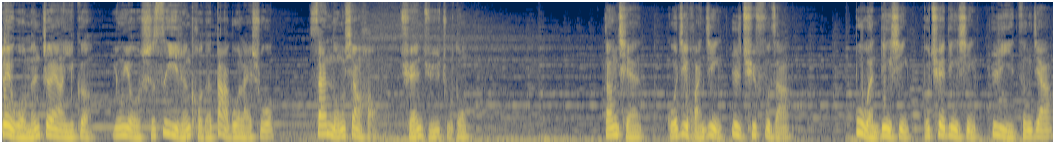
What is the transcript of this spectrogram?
对我们这样一个拥有十四亿人口的大国来说，三农向好，全局主动。当前国际环境日趋复杂，不稳定性、不确定性日益增加，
